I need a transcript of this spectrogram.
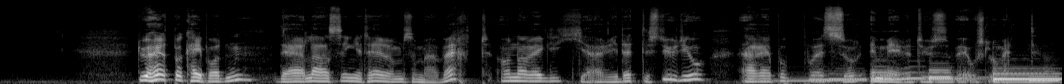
Du har hørt på K-podden. Det er Lars Inge Terum som er vert, og når jeg ikke er i dette studio, er jeg professor emeritus ved Oslo OsloMet.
